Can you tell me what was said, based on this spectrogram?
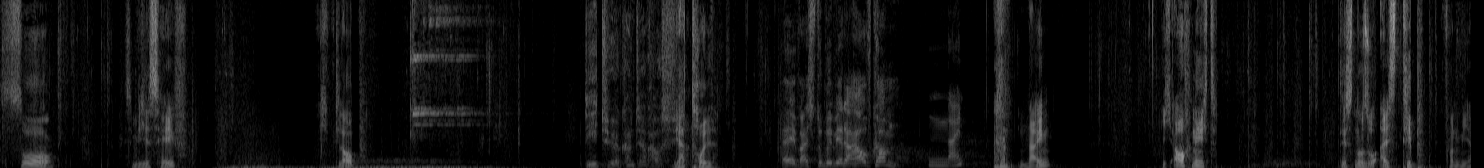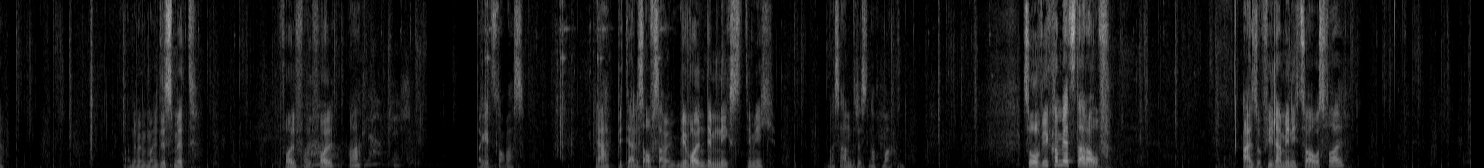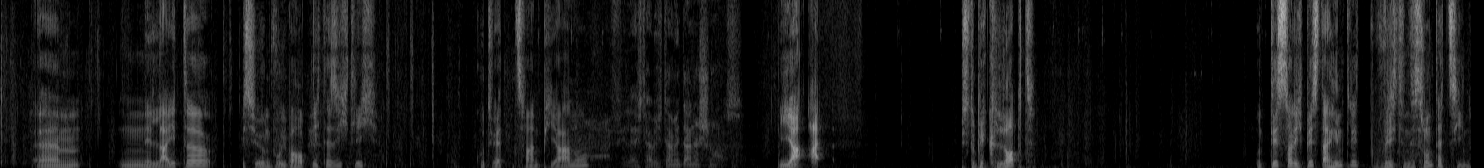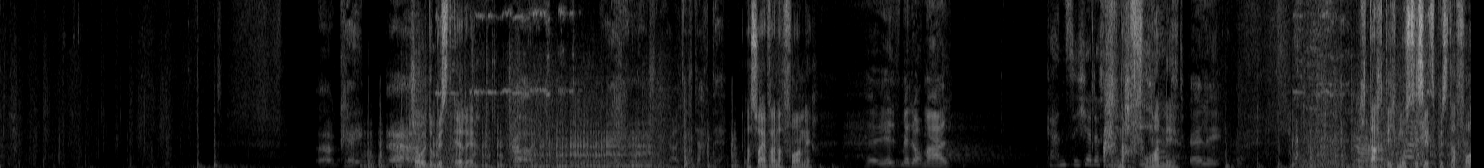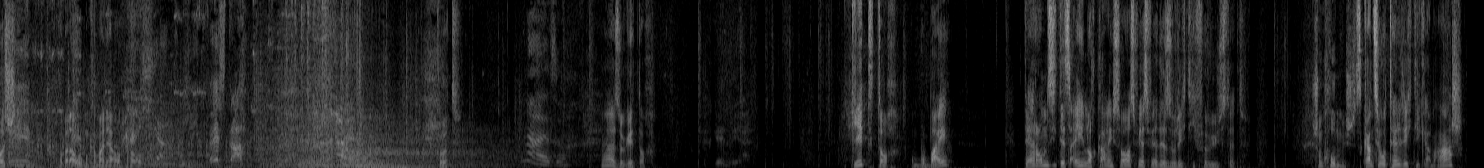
So. Sind wir hier safe? Ich glaube. Die Tür könnte rausführen. Ja, toll. Hey, weißt du, wie wir da raufkommen? Nein. Nein. Ich auch nicht. Das ist nur so als Tipp von mir. Dann nehmen wir mal das mit. Voll, voll, voll. Ah, Unglaublich. da gibt's noch was. Ja, bitte alles aufsammeln. Wir wollen demnächst nämlich was anderes noch machen. So, wir kommen jetzt darauf. Also, viel haben wir nicht zur Auswahl. Ähm, eine Leiter ist hier irgendwo überhaupt nicht ersichtlich. Gut, wir hätten zwar ein Piano. Vielleicht habe ich damit eine Chance. Ja. ah. Bist du bekloppt? Und das soll ich bis dahin treten? Wo will ich denn das runterziehen? Okay. Joel, du bist irre. Als ich dachte. Ach so, einfach nach vorne. Doch mal. Ganz sicher, dass du Ach, nach vorne. Ich dachte, ich muss das jetzt bis davor schieben. Aber da oben kann man ja auch rauf. Gut. Na also. Ja, so geht doch. Geht doch. Und wobei, der Raum sieht jetzt eigentlich noch gar nicht so aus, wie als wäre der so richtig verwüstet. Schon komisch. Das ganze Hotel richtig am Arsch.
